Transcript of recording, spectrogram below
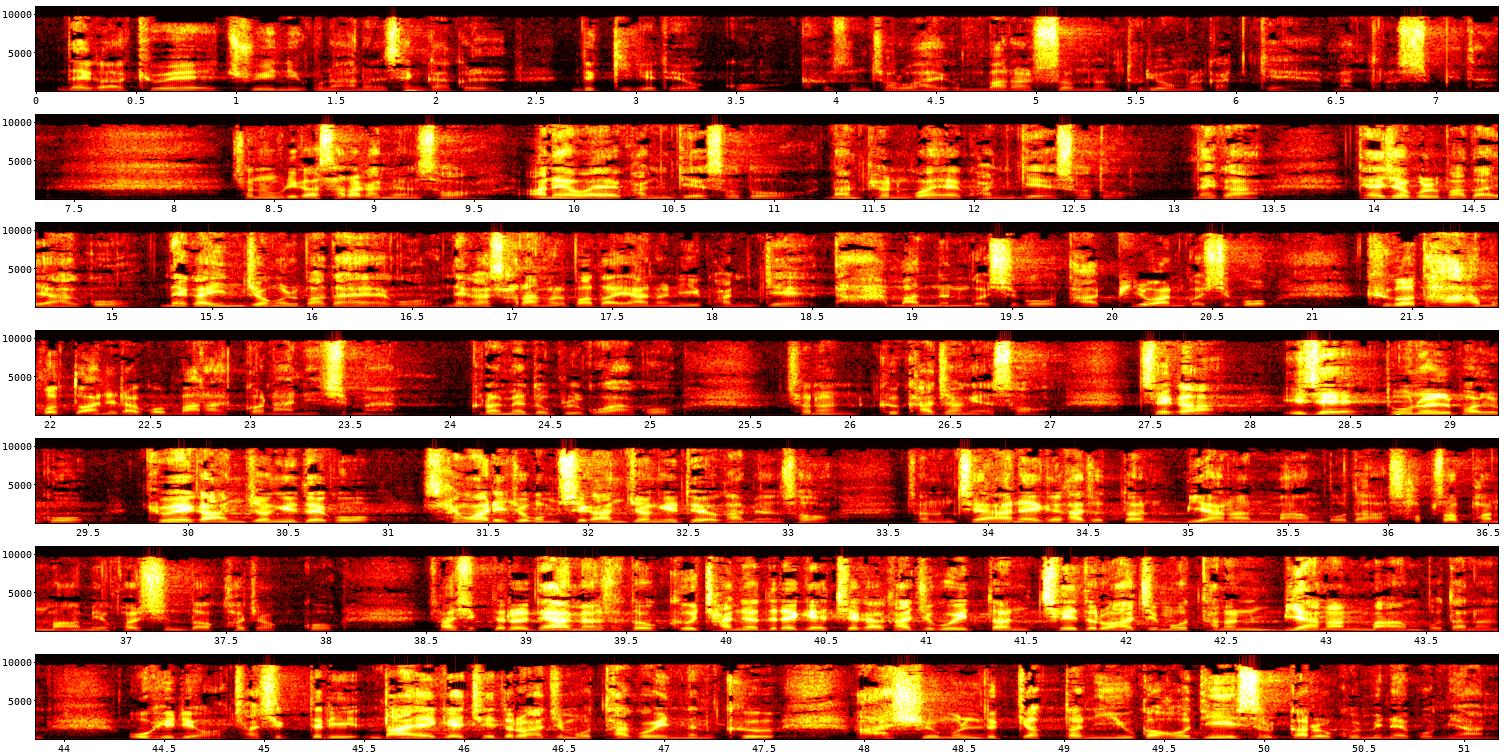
내가 교회의 주인이구나 하는 생각을 느끼게 되었고 그것은 저로 하여금 말할 수 없는 두려움을 갖게 만들었습니다. 저는 우리가 살아가면서 아내와의 관계에서도 남편과의 관계에서도 내가 대접을 받아야 하고 내가 인정을 받아야 하고 내가 사랑을 받아야 하는 이 관계 다 맞는 것이고 다 필요한 것이고 그거 다 아무것도 아니라고 말할 건 아니지만 그럼에도 불구하고 저는 그 가정에서 제가 이제 돈을 벌고 교회가 안정이 되고 생활이 조금씩 안정이 되어 가면서 저는 제 아내에게 가졌던 미안한 마음보다 섭섭한 마음이 훨씬 더 커졌고 자식들을 대하면서도 그 자녀들에게 제가 가지고 있던 제대로 하지 못하는 미안한 마음보다는 오히려 자식들이 나에게 제대로 하지 못하고 있는 그 아쉬움을 느꼈던 이유가 어디에 있을까를 고민해 보면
